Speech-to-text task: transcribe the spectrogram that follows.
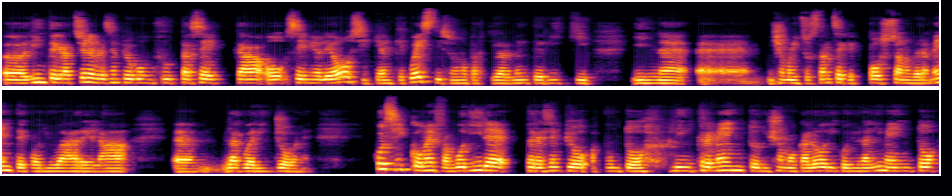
Uh, l'integrazione per esempio con frutta secca o semi oleosi, che anche questi sono particolarmente ricchi in, eh, diciamo in sostanze che possano veramente coadiuvare la, eh, la guarigione così come favorire per esempio appunto l'incremento diciamo calorico di un alimento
